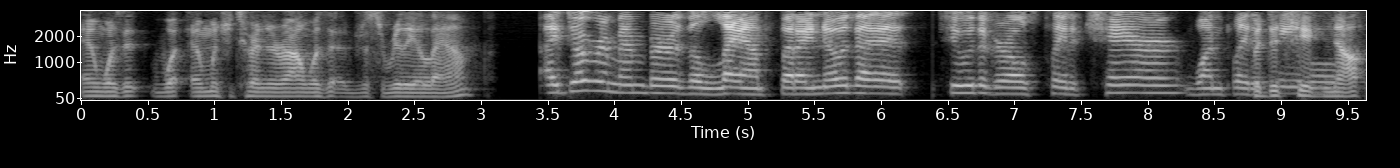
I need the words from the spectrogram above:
And was it what? And when she turned it around, was it just really a lamp? I don't remember the lamp, but I know that two of the girls played a chair, one played But a did she table. acknowledge?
